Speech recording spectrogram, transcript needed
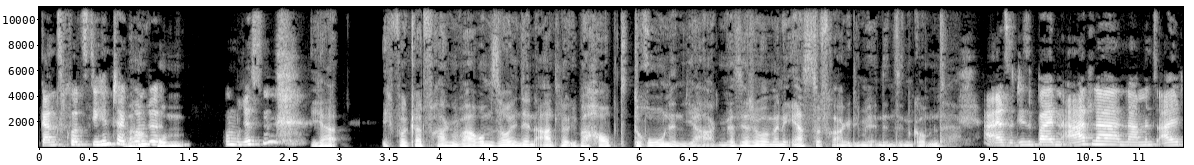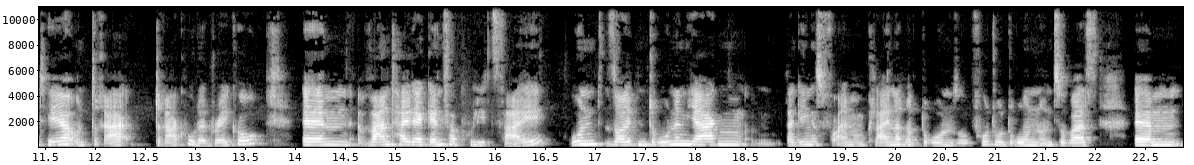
ganz kurz die Hintergründe Warum? umrissen. Ja, ich wollte gerade fragen, warum sollen denn Adler überhaupt Drohnen jagen? Das ist ja schon mal meine erste Frage, die mir in den Sinn kommt. Also diese beiden Adler namens Altair und Dra Draco oder Draco ähm, waren Teil der Genfer Polizei und sollten Drohnen jagen. Da ging es vor allem um kleinere Drohnen, so Fotodrohnen und sowas, ähm,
